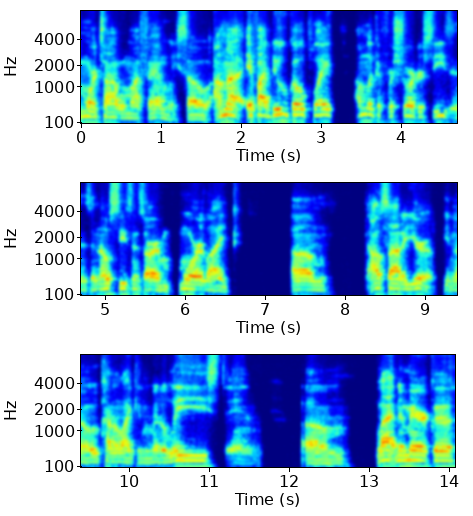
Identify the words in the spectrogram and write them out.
more time with my family. So I'm not if I do go play, I'm looking for shorter seasons, and those seasons are more like um outside of Europe, you know, kind of like in the Middle East and um Latin America,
